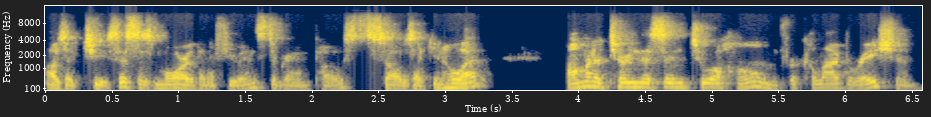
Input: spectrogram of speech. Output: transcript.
I was like, geez, this is more than a few Instagram posts. So I was like, you know what? I'm going to turn this into a home for collaboration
